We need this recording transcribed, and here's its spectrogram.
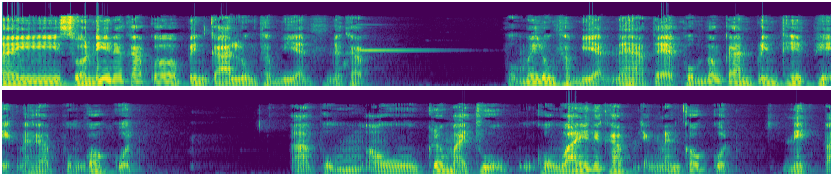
ในส่วนนี้นะครับก็เป็นการลงทะเบียนนะครับ ผมไม่ลงทะเบียนนะฮะแต่ผมต้องการปรินเทสเพกนะครับ ผมก็กดอ่าผมเอาเครื่องหมายถูกคงไว้นะครับ อย่างนั้นก็กด next ไป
